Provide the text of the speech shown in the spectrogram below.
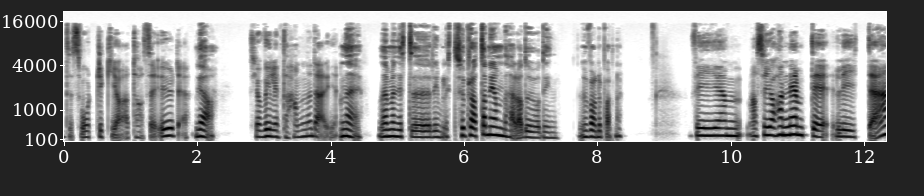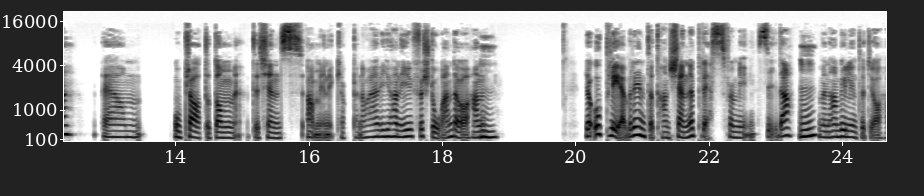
jättesvårt tycker jag att ta sig ur det. ja. Så jag vill inte hamna där igen. Nej. Nej, men jätterimligt. Hur pratar ni om det här du och din nuvarande partner? Vi, ehm, alltså jag har nämnt det lite ehm, och pratat om att det känns ja, men i kroppen och han, är ju- han är ju förstående och han, Mm. jag upplever inte att han känner press från min sida Mm. men han vill inte att jag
